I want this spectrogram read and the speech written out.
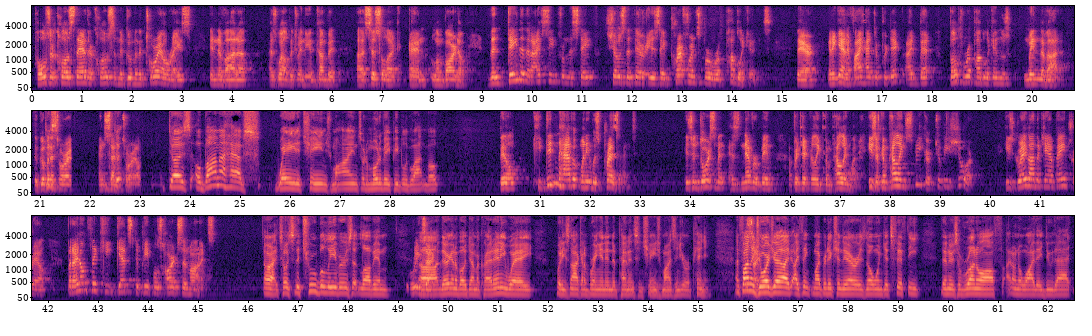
Polls are close there. They're close in the gubernatorial race in Nevada as well between the incumbent uh, Sisolak and Lombardo. The data that I've seen from the state shows that there is a preference for Republicans there. And again, if I had to predict, I'd bet both Republicans win Nevada, the gubernatorial does, and senatorial. Does Obama have way to change minds or to motivate people to go out and vote? Bill, he didn't have it when he was president. His endorsement has never been a particularly compelling one. He's a compelling speaker, to be sure. He's great on the campaign trail, but I don't think he gets to people's hearts and minds. All right, so it's the true believers that love him. Exactly. Uh, they're going to vote Democrat anyway, but he's not going to bring in independents and change minds, in your opinion. And finally. Georgia, I, I think my prediction there is no one gets 50. Then there's a runoff. I don't know why they do that.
